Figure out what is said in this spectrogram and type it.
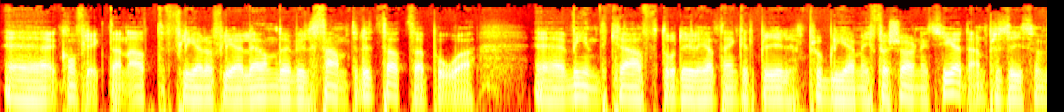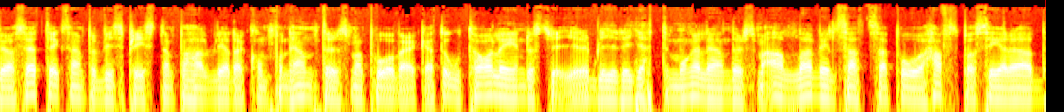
eh, konflikten. Att fler och fler länder vill samtidigt satsa på Eh, vindkraft och det helt enkelt blir problem i försörjningskedjan. Precis som vi har sett exempelvis bristen på halvledarkomponenter som har påverkat otaliga industrier. Blir det jättemånga länder som alla vill satsa på havsbaserad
